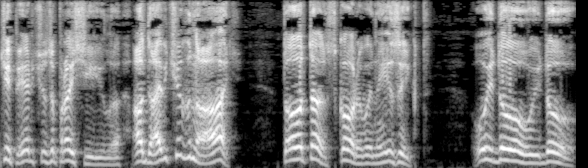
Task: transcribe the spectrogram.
теперь что запросила, а давеча гнать. То-то скоро вы на язык -то. Уйду, уйду,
